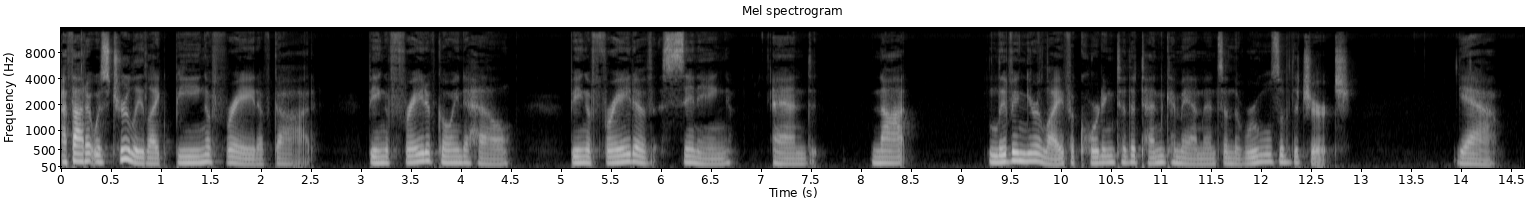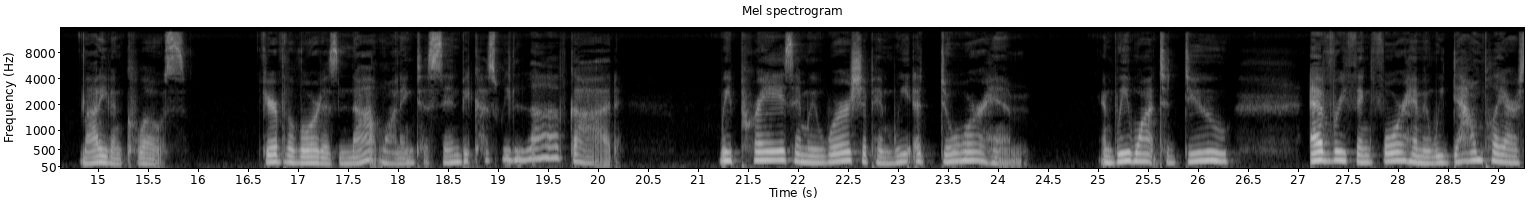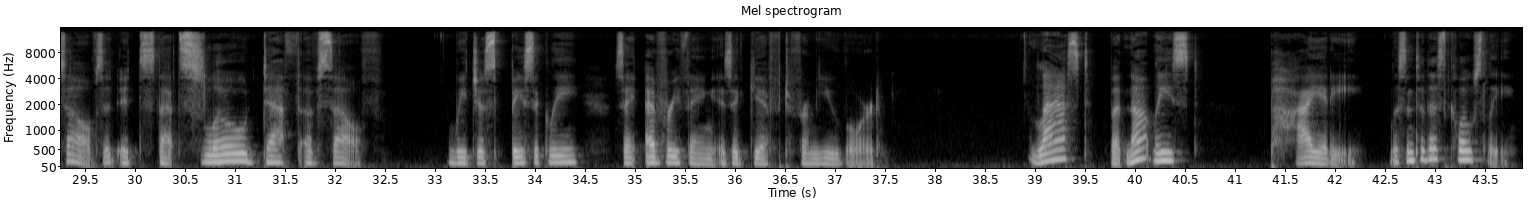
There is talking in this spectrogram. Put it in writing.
I thought it was truly like being afraid of God, being afraid of going to hell, being afraid of sinning and not living your life according to the Ten Commandments and the rules of the church. Yeah, not even close. Fear of the Lord is not wanting to sin because we love God. We praise Him, we worship Him, we adore Him, and we want to do everything for Him, and we downplay ourselves. It, it's that slow death of self. We just basically say, Everything is a gift from you, Lord. Last but not least, piety. Listen to this closely.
